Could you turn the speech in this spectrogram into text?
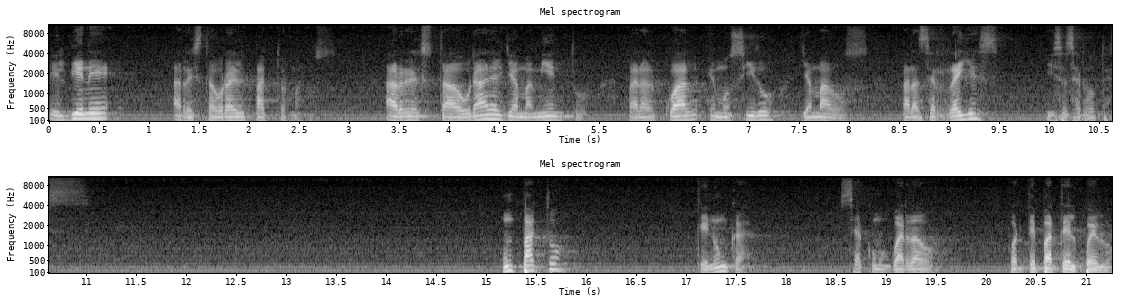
Él viene a restaurar el pacto, hermanos, a restaurar el llamamiento para el cual hemos sido llamados, para ser reyes y sacerdotes. Un pacto que nunca se ha guardado por parte del pueblo.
